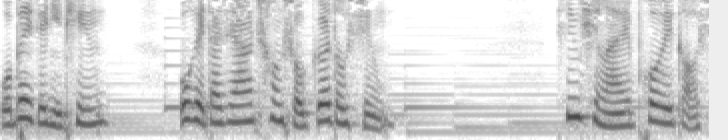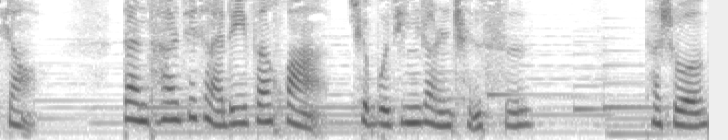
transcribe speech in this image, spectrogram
我背给你听，我给大家唱首歌都行。”听起来颇为搞笑，但他接下来的一番话却不禁让人沉思。他说。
